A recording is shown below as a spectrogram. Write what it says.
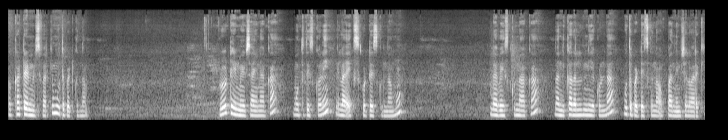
ఒక టెన్ మినిట్స్ వరకు మూత పెట్టుకుందాం. ఇప్పుడు టెన్ మినిట్స్ అయినాక మూత తీసుకొని ఇలా ఎగ్స్ కొట్టేసుకుందాము. ఇలా వేసుకున్నాక దాన్ని కదలనీయకుండా మూత పెట్టేసుకుందాం ఒక పది నిమిషాల వరకు.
